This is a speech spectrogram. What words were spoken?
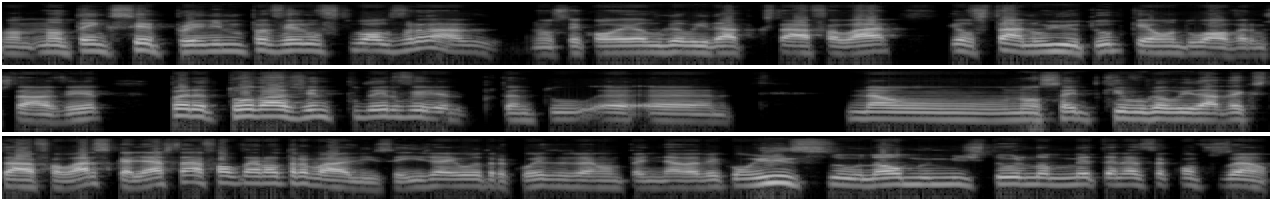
Não, não tem que ser premium para ver o futebol de verdade. Não sei qual é a legalidade que está a falar ele está no YouTube, que é onde o Álvaro me está a ver, para toda a gente poder ver. Portanto, uh, uh, não, não sei de que ilegalidade é que está a falar, se calhar está a faltar ao trabalho. Isso aí já é outra coisa, já não tenho nada a ver com isso. Não me misturo, não me meta nessa confusão.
